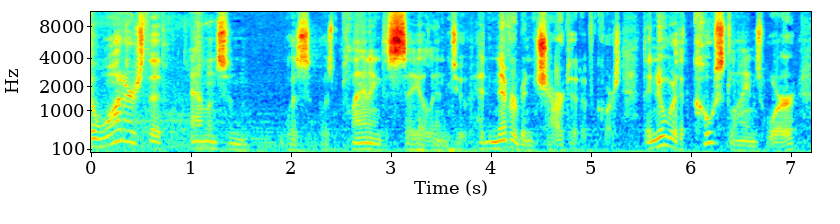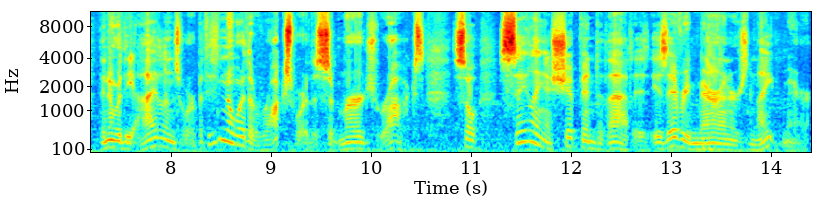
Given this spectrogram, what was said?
The waters that Amundsen was, was planning to sail into had never been charted, of course. They knew where the coastlines were, they knew where the islands were, but they didn't know where the rocks were, the submerged rocks. So sailing a ship into that is, is every mariner's nightmare.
